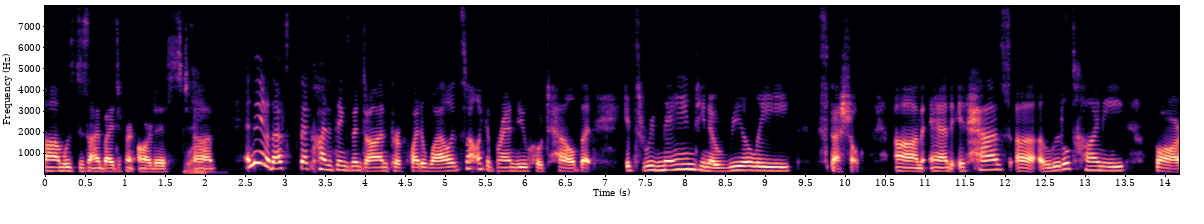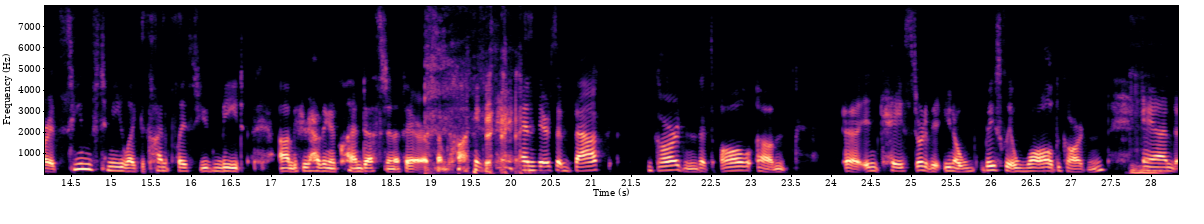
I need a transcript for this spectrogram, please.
um, was designed by a different artist. Wow. Um, and you know that's that kind of thing's been done for quite a while. It's not like a brand new hotel, but it's remained, you know, really special. Um, and it has a, a little tiny bar. It seems to me like the kind of place you'd meet um, if you're having a clandestine affair of some kind. and there's a back garden that's all um, uh, encased, sort of, you know, basically a walled garden. Mhm. And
